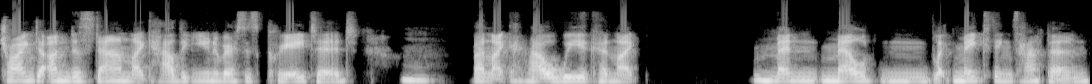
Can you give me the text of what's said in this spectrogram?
trying to understand like how the universe is created mm. and like how we can like men meld like make things happen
